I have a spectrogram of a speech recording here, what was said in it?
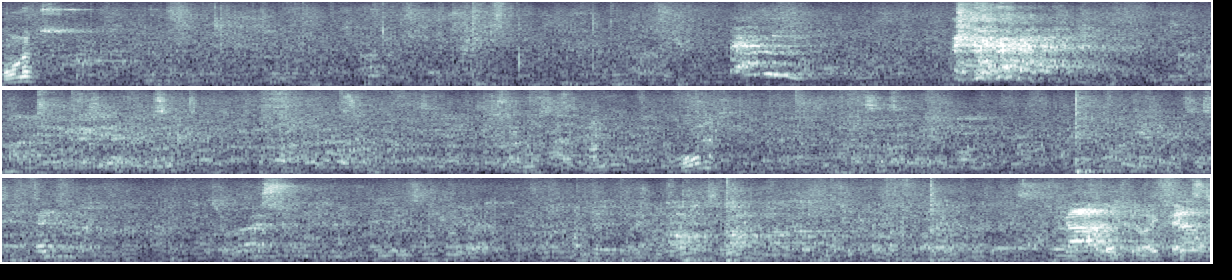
Rune. Rune. Det var ikke rigtigt.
